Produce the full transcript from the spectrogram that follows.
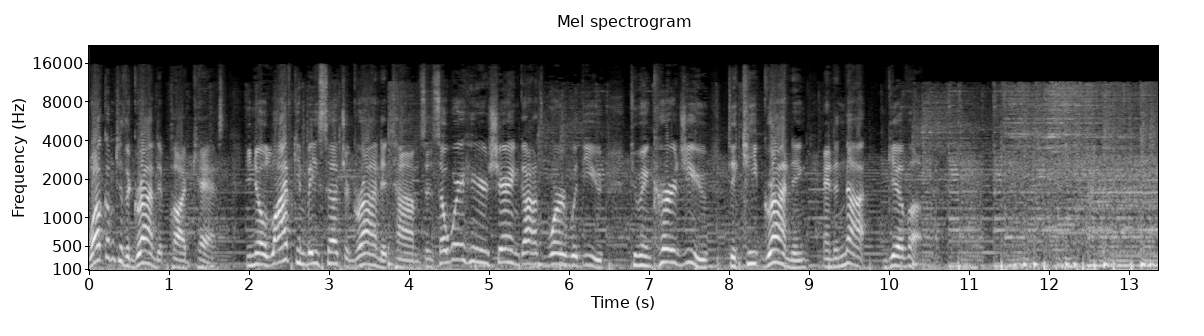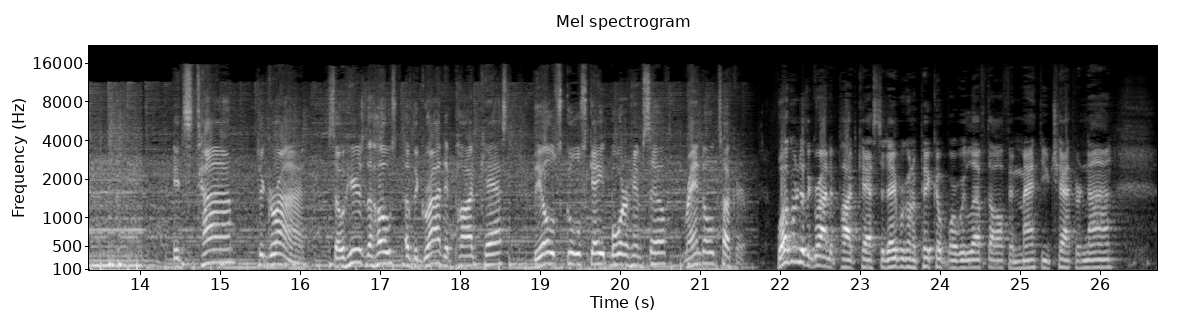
Welcome to the Grind It Podcast. You know, life can be such a grind at times, and so we're here sharing God's Word with you to encourage you to keep grinding and to not give up. It's time to grind. So here's the host of the Grind It Podcast, the old school skateboarder himself, Randall Tucker. Welcome to the Grind It Podcast. Today we're going to pick up where we left off in Matthew chapter 9.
